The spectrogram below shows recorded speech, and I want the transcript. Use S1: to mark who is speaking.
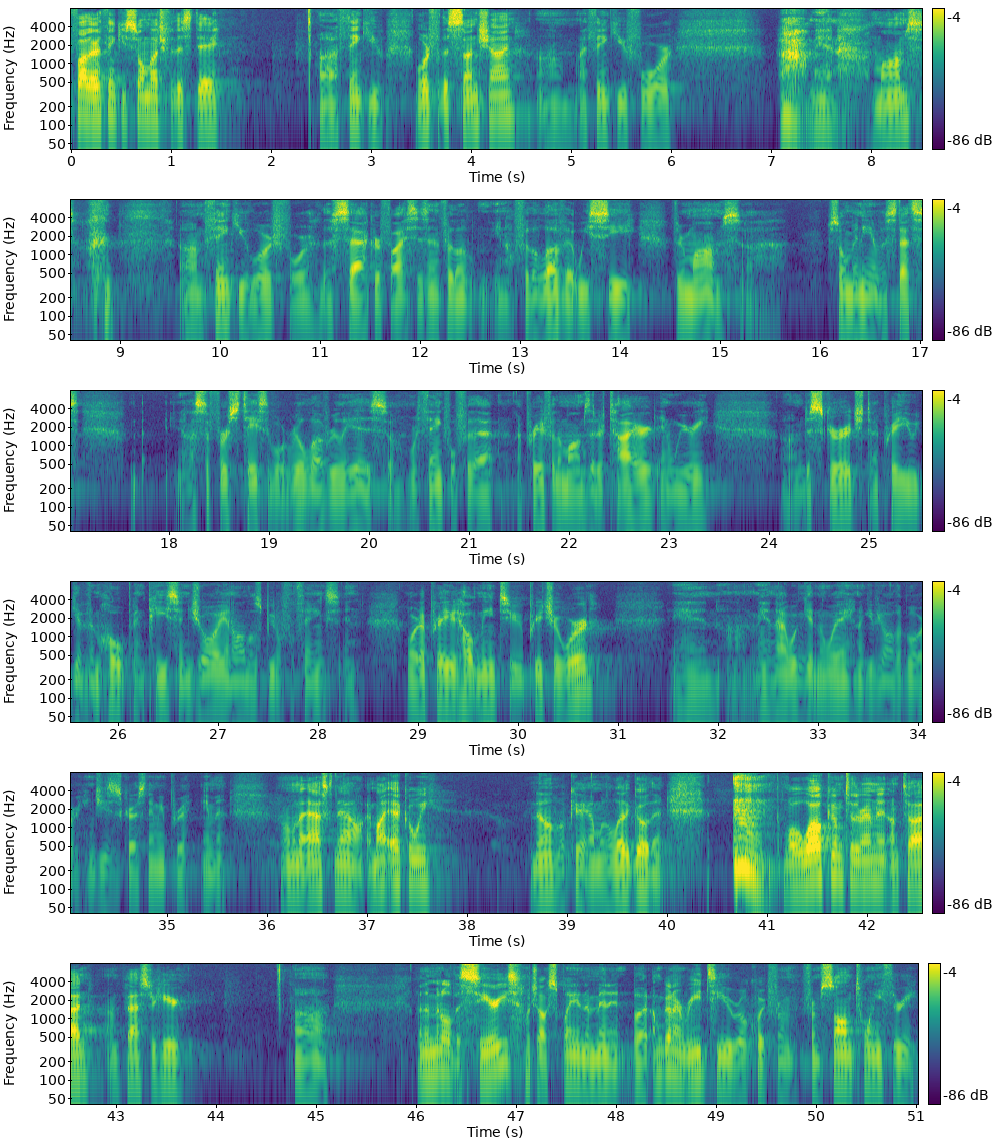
S1: Father, I thank you so much for this day. Uh, thank you, Lord, for the sunshine. Um, I thank you for, oh man, moms. um, thank you, Lord, for the sacrifices and for the, you know, for the love that we see through moms. Uh, so many of us, that's, you know, that's the first taste of what real love really is. So we're thankful for that. I pray for the moms that are tired and weary, um, discouraged. I pray you would give them hope and peace and joy and all those beautiful things. And Lord, I pray you'd help me to preach your word. And uh, man, that I wouldn't get in the way, and I'll give you all the glory. In Jesus Christ's name we pray. Amen. I'm going to ask now, am I echoey? No? Okay, I'm going to let it go then. well, welcome to the remnant. I'm Todd. I'm the pastor here. Uh, we're in the middle of a series, which I'll explain in a minute, but I'm going to read to you real quick from, from Psalm 23.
